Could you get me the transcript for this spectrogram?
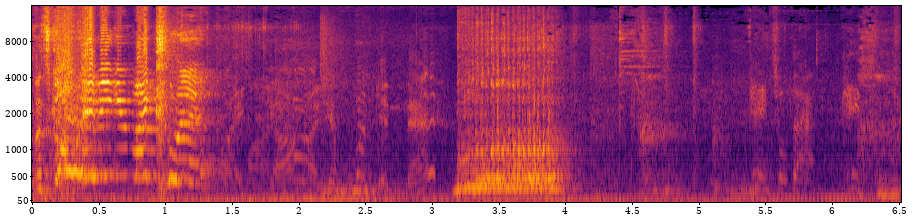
Let's go, baby. Get my clip. Oh my god, you're fucking net. Cancel that. Cancel.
